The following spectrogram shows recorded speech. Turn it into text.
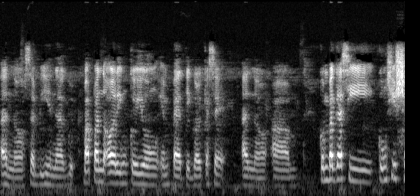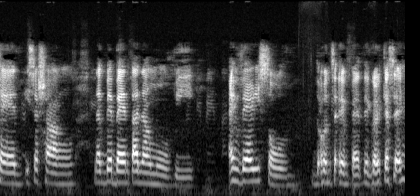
ano, sabihin na papanoorin ko yung Impetigore kasi ano, um, kumbaga si, kung si Shed, isa siyang nagbebenta ng movie, I'm very sold doon sa Impetigore kasi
